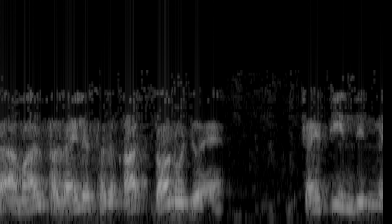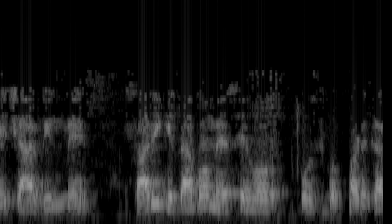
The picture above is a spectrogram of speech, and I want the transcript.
اعمال، فضائل صدقات دونوں جو ہے چاہے تین دن میں، چار دن میں، ساری کتابوں میں سے وہ اس کو پڑھ کر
